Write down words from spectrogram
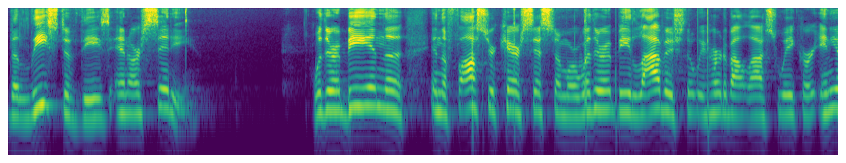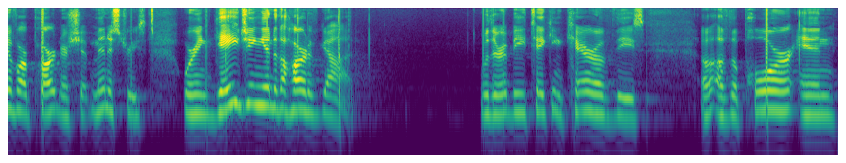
the least of these in our city. Whether it be in the, in the foster care system or whether it be lavish that we heard about last week or any of our partnership ministries, we're engaging into the heart of God. Whether it be taking care of these of the poor in,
